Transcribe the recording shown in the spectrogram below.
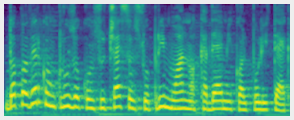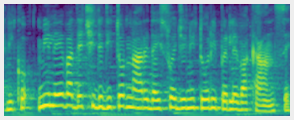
Dopo aver concluso con successo il suo primo anno accademico al Politecnico, Mileva decide di tornare dai suoi genitori per le vacanze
